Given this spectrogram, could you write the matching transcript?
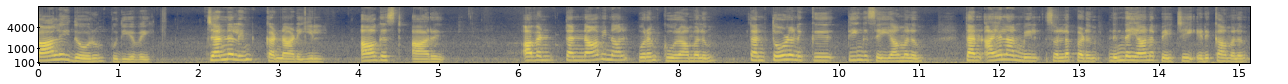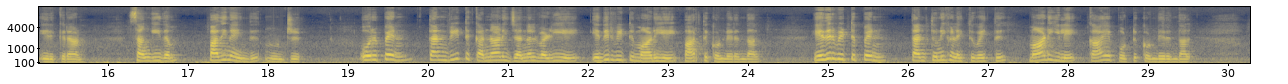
காலைதோறும் புதியவை. ஜன்னலின் கண்ணாடியில் ஆகஸ்ட் ஆறு. அவன் தன் நாவினால் புறம் கூறாமலும் தன் தோழனுக்கு தீங்கு செய்யாமலும் தன் அயலான் மேல் சொல்லப்படும் நிந்தையான பேச்சை எடுக்காமலும் இருக்கிறான். சங்கீதம் பதினைந்து மூன்று. ஒரு பெண் தன் வீட்டு கண்ணாடி ஜன்னல் வழியே எதிர் வீட்டு மாடியை பார்த்து கொண்டிருந்தாள். எதிர் வீட்டு பெண் தன் துணிகளை துவைத்து மாடியிலே காய போட்டு கொண்டிருந்தாள்.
